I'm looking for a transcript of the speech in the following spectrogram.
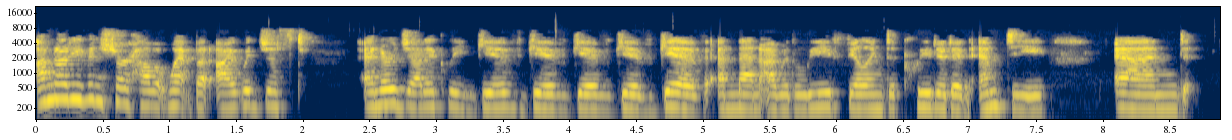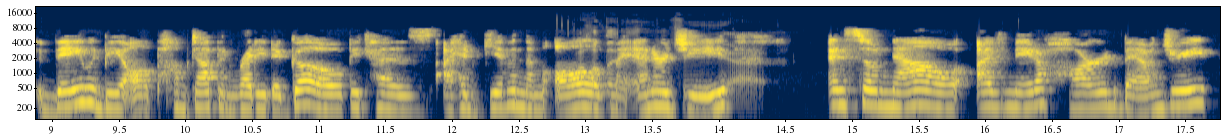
I'm not even sure how it went, but I would just energetically give, give, give, give, give. And then I would leave feeling depleted and empty. And they would be all pumped up and ready to go because I had given them all, all of my energy. energy. Yeah and so now I've made a hard boundary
